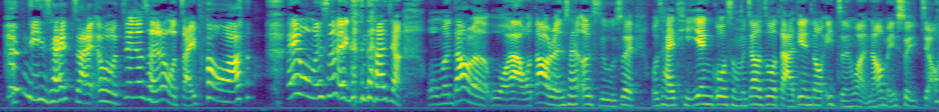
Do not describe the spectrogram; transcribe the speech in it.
你才宅！哎，我之前就承认我宅炮啊！哎，我们是没跟大家讲，我们到了我啦，我到了人生二十五岁，我才体验过什么叫做打电动一整晚，然后没睡觉。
